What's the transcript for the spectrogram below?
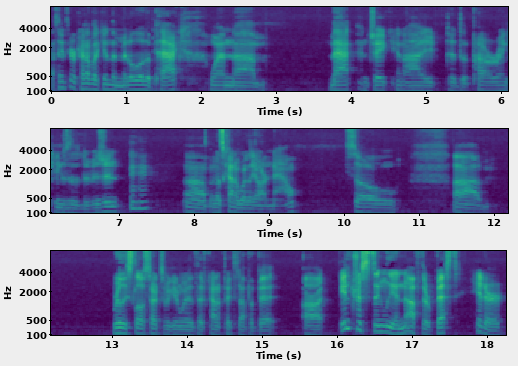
I think they were kind of like in the middle of the pack when um, Matt and Jake and I did the power rankings of the division, Mhm. um, and that's kind of where they are now. So, um, really slow start to begin with. They've kind of picked it up a bit. Uh, interestingly enough, their best hitter,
